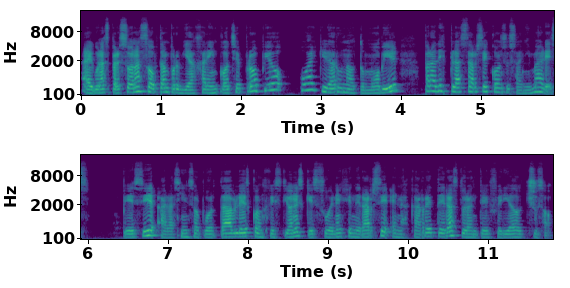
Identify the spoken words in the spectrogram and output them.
Algunas personas optan por viajar en coche propio o alquilar un automóvil para desplazarse con sus animales, pese a las insoportables congestiones que suelen generarse en las carreteras durante el feriado Chuseok.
